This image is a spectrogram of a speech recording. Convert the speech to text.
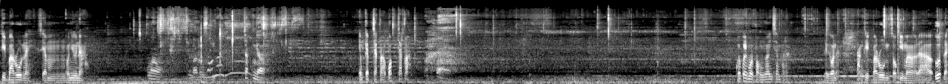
thịt baron này xem nó như nào. Wow Ba đồn thịt chắc nhờ. Em kẹp chặt vào bóp chặt vào. Quay quay một vòng cho anh xem phát nào đây các bạn ạ tảng thịt baron sau khi mà đã ướp này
